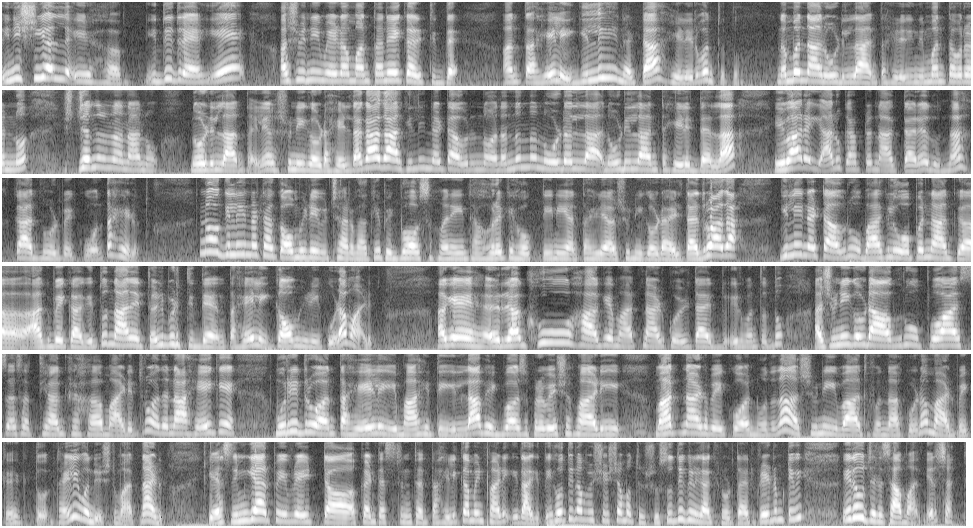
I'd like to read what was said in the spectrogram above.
ಇನಿಷಿಯಲ್ ಇದ್ದಿದ್ರೆ ಏ ಅಶ್ವಿನಿ ಮೇಡಮ್ ಅಂತಾನೇ ಕರಿತಿದ್ದೆ ಅಂತ ಹೇಳಿ ಗಿಲ್ಲಿ ನಟ ಹೇಳಿರುವಂಥದ್ದು ನಮ್ಮನ್ನ ನೋಡಿಲ್ಲ ಅಂತ ಹೇಳಿ ನಿಮ್ಮಂಥವರನ್ನು ಇಷ್ಟು ಜನರನ್ನು ನಾನು ನೋಡಿಲ್ಲ ಅಂತ ಹೇಳಿ ಅಶ್ವಿನಿ ಗೌಡ ಹೇಳಿದಾಗ, ಆಗ ಗಿಲ್ಲಿ ನಟ ಅವರನ್ನು ನನ್ನನ್ನು ನೋಡಲ್ಲ, ನೋಡಿಲ್ಲ ಅಂತ ಹೇಳಿದ್ದಲ್ಲ ಈ ವಾರ ಯಾರು ಕ್ಯಾಪ್ಟನ್ ಆಗ್ತಾರೆ, ಅದನ್ನ ಕಾದ್ ನೋಡಬೇಕು ಅಂತ ಹೇಳಿದ್ರು ಇನ್ನು ಗಿಲ್ಲಿ ನಟ ಕಾಮಿಡಿ ವಿಚಾರವಾಗಿ ಬಿಗ್ ಬಾಸ್ ಮನೆಯಿಂದ ಹೊರಗೆ ಹೋಗ್ತೀನಿ ಅಂತ ಹೇಳಿ ಅಶ್ವಿನಿ ಗೌಡ ಹೇಳ್ತಾ ಇದ್ರು. ಆಗ ಗಿಲ್ಲಿ ನಟ ಅವರು ಬಾಗಿಲು ಓಪನ್ ಆಗ, ಆಗಬೇಕಾಗಿತ್ತು, ನಾನೇ ತಳ್ಳಿಬಿಡ್ತಿದ್ದೆ ಅಂತ ಹೇಳಿ ಕಾಮಿಡಿ ಕೂಡ ಮಾಡಿದ್ರು. ಹಾಗೆ ರಘು ಹಾಗೆ ಮಾತನಾಡ್ಕೊಳ್ತಾ ಇದ್ ಇರುವಂಥದ್ದು ಅಶ್ವಿನಿ ಗೌಡ ಅವರು ಉಪವಾಸ ಸತ್ಯಾಗ್ರಹ ಮಾಡಿದ್ರು. ಅದನ್ನು ಹೇಗೆ ಮುರಿದ್ರು ಅಂತ ಹೇಳಿ ಮಾಹಿತಿ ಇಲ್ಲ. ಬಿಗ್ ಬಾಸ್ ಪ್ರವೇಶ ಮಾಡಿ ಮಾತನಾಡಬೇಕು ಅನ್ನೋದನ್ನು ಅಶ್ವಿನಿ ವಾದವನ್ನು ಕೂಡ ಮಾಡಬೇಕಾಗಿತ್ತು ಅಂತ ಹೇಳಿ ಒಂದಿಷ್ಟು ಮಾತನಾಡಿದ್ರು. ಎಸ್ ನಿಮ್ಗೆ ಯಾರು ಫೇವ್ರೇಟ್ ಕಂಟೆಸ್ಟೆಂಟ್ ಅಂತ ಹೇಳಿ ಕಮೆಂಟ್ ಮಾಡಿ. ಇದಾಗಿತ್ತು ಇವತ್ತಿನ ವಿಶೇಷ ಮತ್ತು ಸುದ್ದಿಗಳಿಗಾಗಿ ನೋಡ್ತಾ ಇದ್ರು ಫ್ರೀಡಮ್ ಟಿವಿ ಇದು ಜನಸಾಮಾನ್ಯರ ಶಕ್ತಿ.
